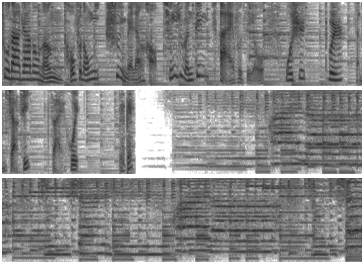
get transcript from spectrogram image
祝大家都能头发浓密，睡眠良好，情绪稳定，财富自由。我是嘚儿，咱们下期再会。贝贝生日快乐。祝你生日快乐！祝你生日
